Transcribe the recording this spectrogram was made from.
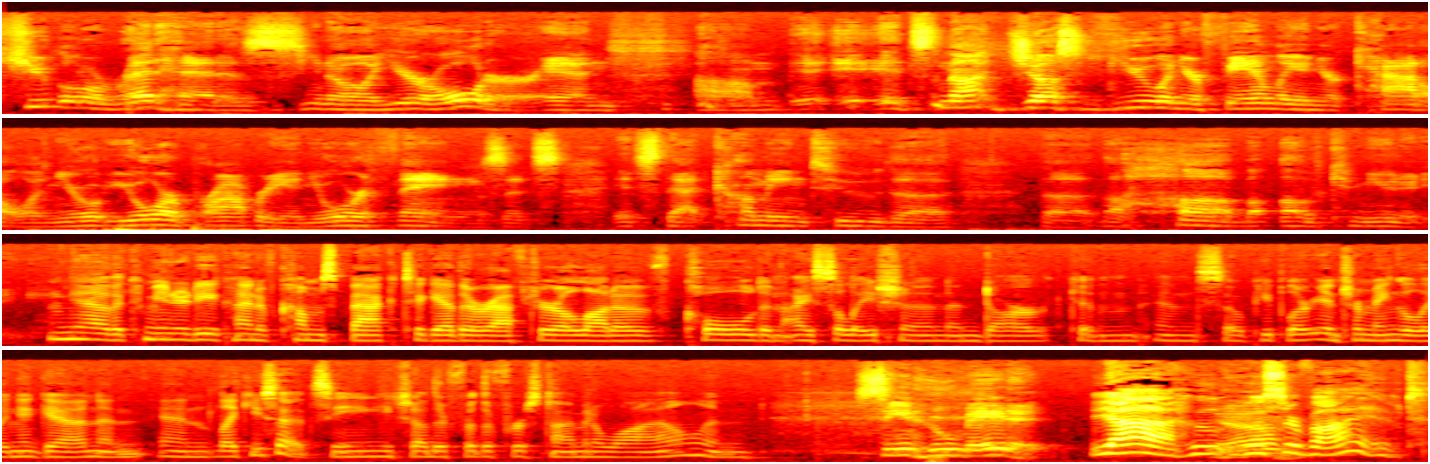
cute little redhead is you know a year older, and um, it, it's not just you and your family and your cattle and your your property and your things. It's it's that coming to the the, the hub of community. Yeah, the community kind of comes back together after a lot of cold and isolation and dark, and, and so people are intermingling again, and, and like you said, seeing each other for the first time in a while, and Seeing who made it. yeah, who Yeah. who survived,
